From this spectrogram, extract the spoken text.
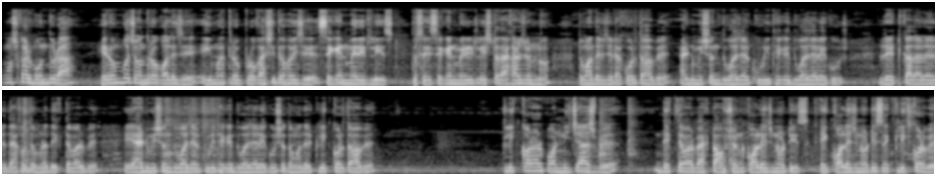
নমস্কার বন্ধুরা, হেরম্বচন্দ্র কলেজে এইমাত্র প্রকাশিত হয়েছে সেকেন্ড মেরিট লিস্ট তো সেই সেকেন্ড মেরিট লিস্টটা দেখার জন্য তোমাদের যেটা করতে হবে অ্যাডমিশন দু হাজার কুড়ি থেকে দু হাজার একুশ। রেড কালারের দেখো তোমরা দেখতে পারবে, এই অ্যাডমিশন দু হাজার কুড়ি থেকে দু হাজার একুশে তোমাদের ক্লিক করতে হবে। ক্লিক করার পর নিচে আসবে, দেখতে পারবে একটা অপশন কলেজ নোটিশ এই কলেজ নোটিশে ক্লিক করবে।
